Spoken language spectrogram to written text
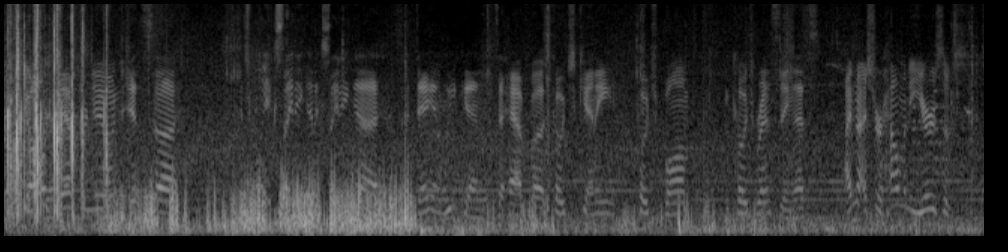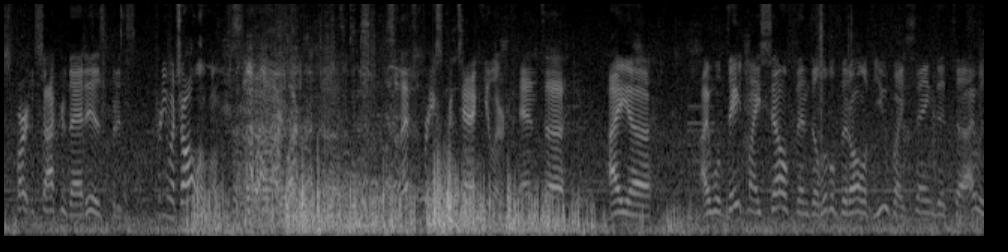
Thank you all. Good afternoon. It's uh, it's really exciting, an exciting uh, day and weekend to have uh, Coach Kenney, Coach Baum, and Coach Rensing. That's I'm not sure how many years of Spartan soccer that is, but it's pretty much all of them. So, uh, so that's pretty spectacular. And uh, I. I will date myself and a little bit all of you by saying that uh, I was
